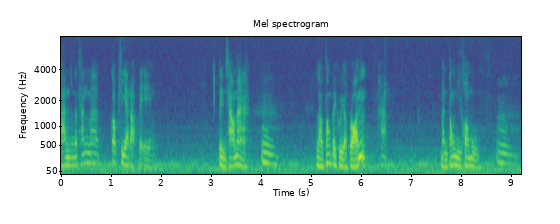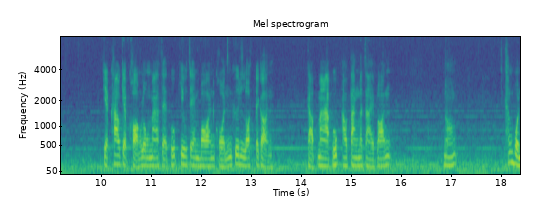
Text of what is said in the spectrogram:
าญจนกระทั่งมากก็เพลียหลับไปเอง ตื่นเช้ามาอืมเราต้องไปคุยกับร้อนครับ มันต้องมีข้อมูลอืมเก็บข้าวเก็บของลงมาเสร็จปุ๊บฮิวเจมส์บอลขนขึ้นรถไปก่อน กลับมาปุ๊บเอาตังค์มาจ่ายฟรอนต์น้องข้างบน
